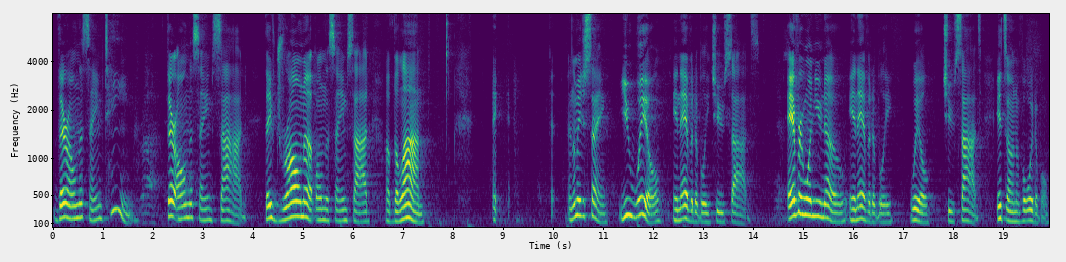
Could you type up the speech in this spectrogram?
They're on the same team, they're on the same side. They've drawn up on the same side of the line. And, and let me just say, you will inevitably choose sides. Everyone you know inevitably will choose sides. It's unavoidable.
